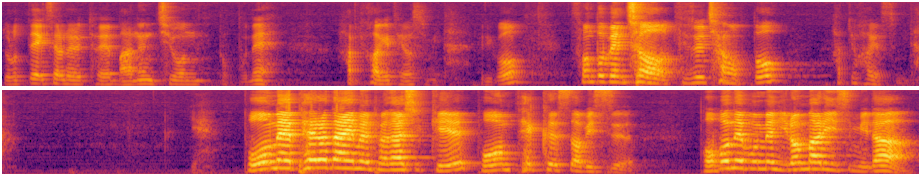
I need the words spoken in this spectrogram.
롯데 엑셀러레이터의 많은 지원 덕분에 합격하게 되었습니다. 그리고 선도벤처 기술 창업도 합격하겠습니다. 예. 보험의 패러다임을 변화시킬 보험 테크 서비스. 법원에 보면 이런 말이 있습니다.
